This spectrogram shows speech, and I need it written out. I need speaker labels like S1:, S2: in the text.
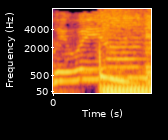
S1: We were.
